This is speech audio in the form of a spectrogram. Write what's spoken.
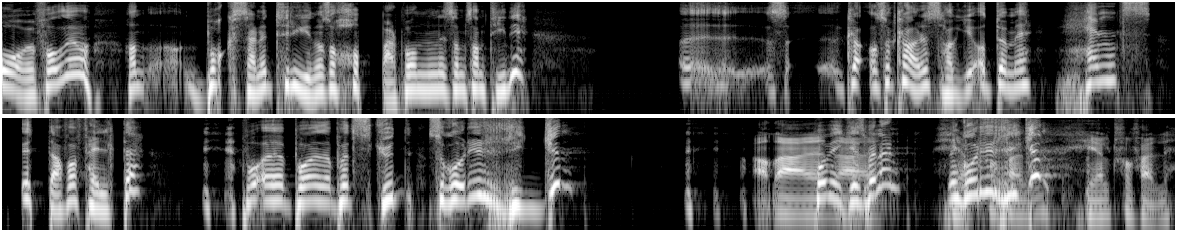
overfaller jo. Han bokser ned trynet, og så hopper han på den liksom samtidig. Eh, Og så klarer Saggi å dømme hands utafor feltet på, eh, på, på et skudd som går i ryggen Ja, det er, på er Vikingspilleren! Den går i ryggen! Helt forferdelig.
